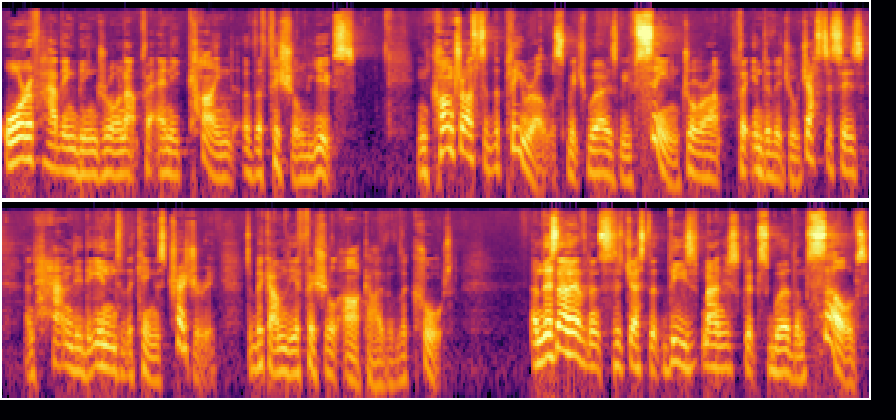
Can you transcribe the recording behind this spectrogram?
or of having been drawn up for any kind of official use. In contrast to the plea rolls, which were, as we've seen, drawn up for individual justices and handed in to the King's Treasury to become the official archive of the court. And there's no evidence to suggest that these manuscripts were themselves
